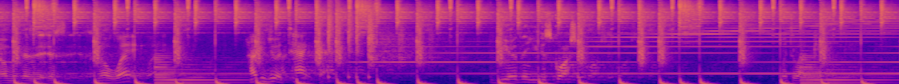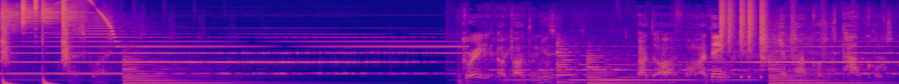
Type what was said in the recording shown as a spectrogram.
Know, because it- it's, no way. How could you attack that? Beer, then you can squash it. What do I? How to squash it? Great about the music, about the art form. I think hip hop culture is pop culture.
